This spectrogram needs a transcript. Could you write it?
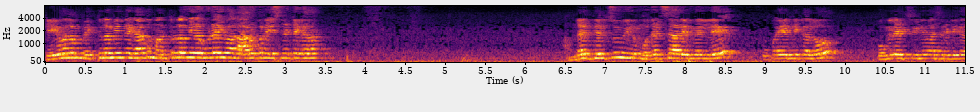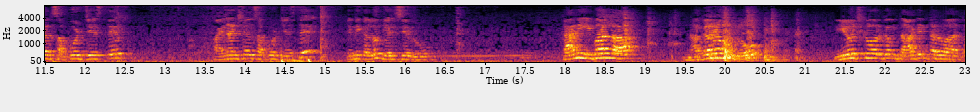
కేవలం వ్యక్తుల మీదే కాదు మంత్రుల మీద కూడా ఇవాళ ఆరోపణ వేసినట్టే కదా. అందరికి తెలుసు వీరు మొదటిసారి ఎమ్మెల్యే ఉప ఎన్నికలో పొంగులేటి శ్రీనివాసరెడ్డి గారు సపోర్ట్ చేస్తే ఫైనాన్షియల్ సపోర్ట్ చేస్తే ఎన్నికల్లో గెలిచారు. కానీ ఇవాళ నగరంలో నియోజకవర్గం దాటిన తర్వాత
